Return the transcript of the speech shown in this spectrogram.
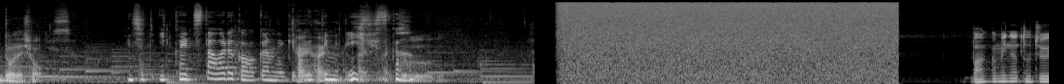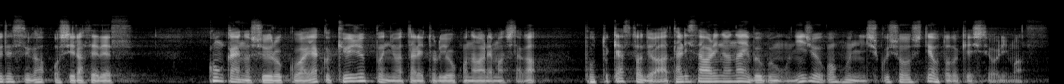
どうでしょう？ちょっと一回伝わるかわかんないけど言ってみていいですか？はいはい。番組の途中ですがお知らせです今回の収録は約90分にわたり執り行われましたがポッドキャストでは当たり障りのない部分を25分に縮小してお届けしております。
